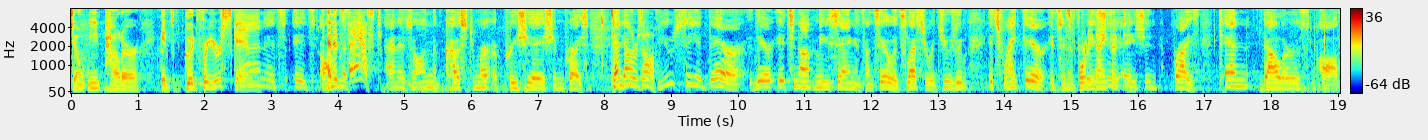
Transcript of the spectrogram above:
don't need powder, it's good for your skin. And it's it's and it's the, fast. And it's on the customer appreciation price. Ten dollars off. You see it there. There, it's not me saying it's on sale. It's lesser. It's usually it's right there. It's an it's appreciation price. Ten dollars off.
